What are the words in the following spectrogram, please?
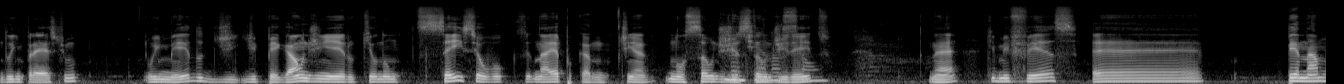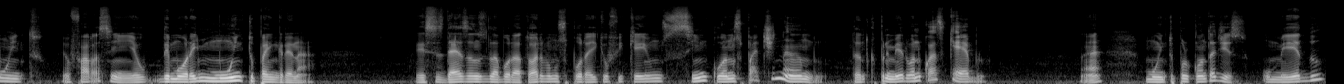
do empréstimo, o medo de, de pegar um dinheiro que eu não sei se eu vou. Na época não tinha noção de Não gestão de direito, né? Que me fez eh, penar muito. Eu falo assim, eu demorei muito para engrenar. Esses 10 anos de laboratório, vamos supor aí que eu fiquei uns 5 anos patinando. Tanto que o primeiro ano quase quebro. Né? Muito por conta disso. O medo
